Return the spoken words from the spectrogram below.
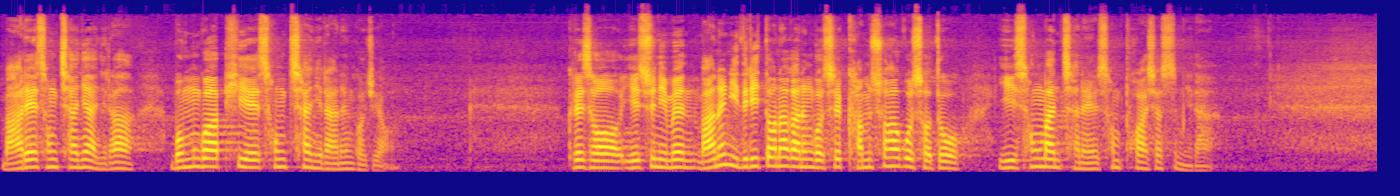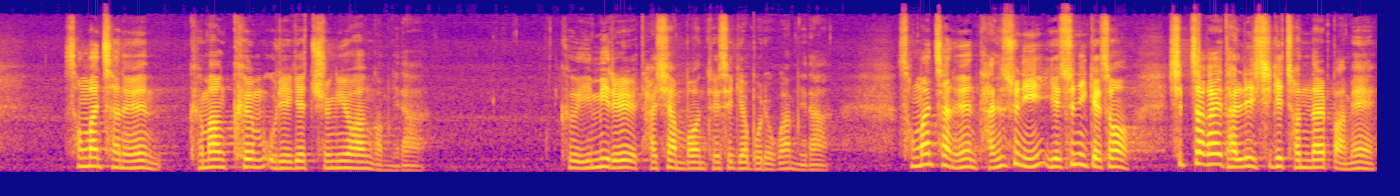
말의 성찬이 아니라 몸과 피의 성찬이라는 거죠. 그래서 예수님은 많은 이들이 떠나가는 것을 감수하고서도 이 성만찬을 선포하셨습니다. 성만찬은 그만큼 우리에게 중요한 겁니다. 그 의미를 다시 한번 되새겨 보려고 합니다. 성만찬은 단순히 예수님께서 십자가에 달리시기 전날 밤에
